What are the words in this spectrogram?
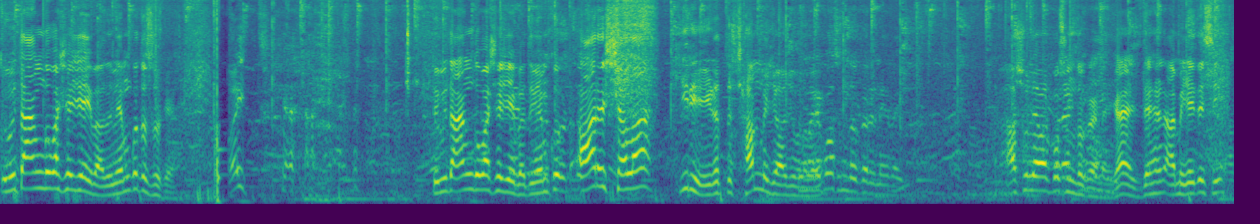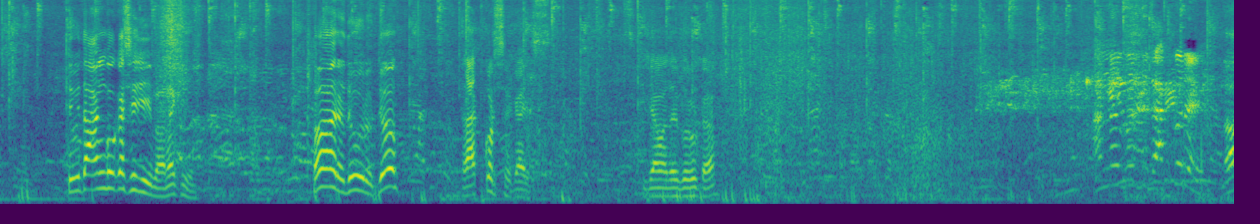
তুমি তো আঙ্গ বাসায় যাইবা তুমি এম করতেছো কে? ওই। তুমি তো আঙ্গ বাসায় যাইবা তুমি এম আরে শালা! কি রে এটা তো সামনে যাওয়া যাবে না পছন্দ করে নাই ভাই। আসলে আমার পছন্দ করে না গাইজ দেখেন আমি যাইতেছি। তুমি তো আঙ্গ কাছে যাইবা নাকি? আরে দূর যাও রাগ করছে গাইজ যে আমাদের গরুটা। না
